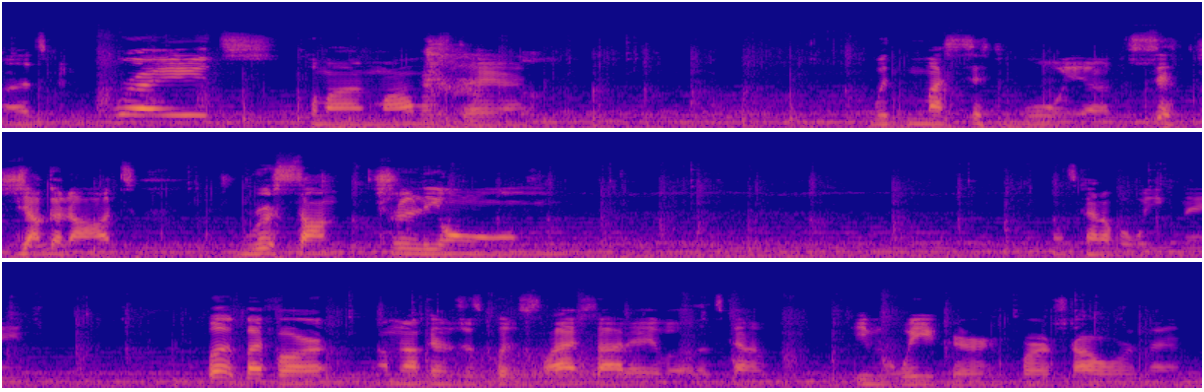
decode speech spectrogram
That's great. Come on, I'm almost there. With my Sith warrior, the Sith Juggernaut, Rycent Trileon. That's kind of a weak name. But by far, I'm not gonna just put slash side Well, That's kind of even weaker for a Star Wars name.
